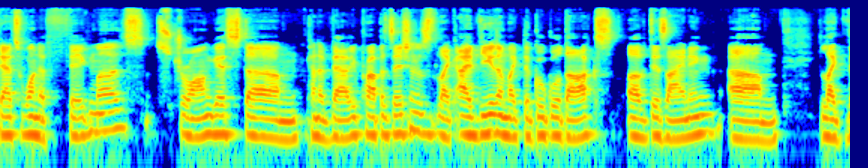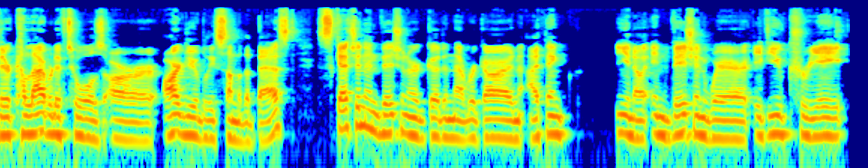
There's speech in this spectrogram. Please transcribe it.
that's one of Figma's strongest um, kind of value propositions. Like I view them like the Google Docs of designing. Um, like their collaborative tools are arguably some of the best. Sketch and InVision are good in that regard. And I think, you know, InVision where if you create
